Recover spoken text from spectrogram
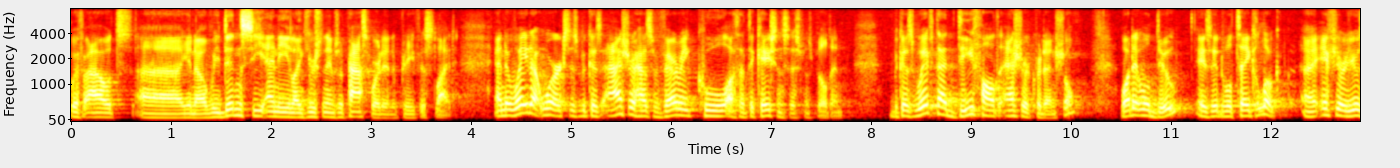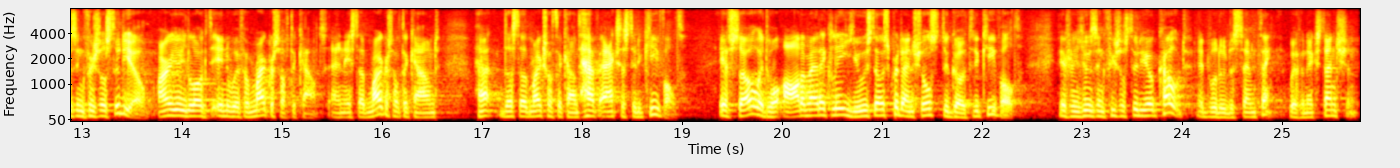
without, uh, you know, we didn't see any like usernames or password in the previous slide. And the way that works is because Azure has very cool authentication systems built in. Because with that default Azure credential, what it will do is it will take a look. Uh, if you're using Visual Studio, are you logged in with a Microsoft account? And is that Microsoft account, does that Microsoft account have access to the Key Vault? If so, it will automatically use those credentials to go to the Key Vault. If you're using Visual Studio Code, it will do the same thing with an extension.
